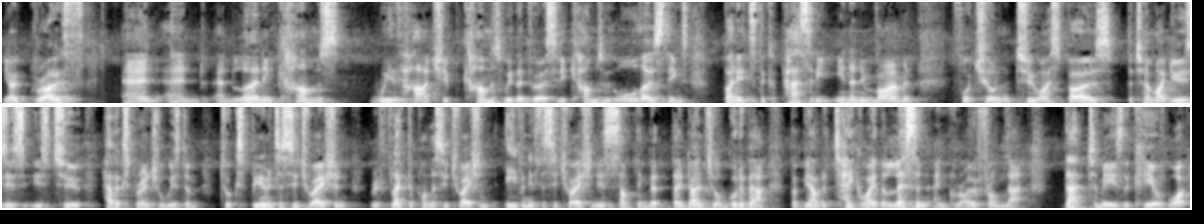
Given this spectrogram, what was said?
You know, growth and, and, and learning comes with hardship, comes with adversity, comes with all those things. But it's the capacity in an environment for children to, I suppose, the term I'd use is, is to have experiential wisdom, to experience a situation, reflect upon the situation, even if the situation is something that they don't feel good about, but be able to take away the lesson and grow from that. That to me is the key of what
